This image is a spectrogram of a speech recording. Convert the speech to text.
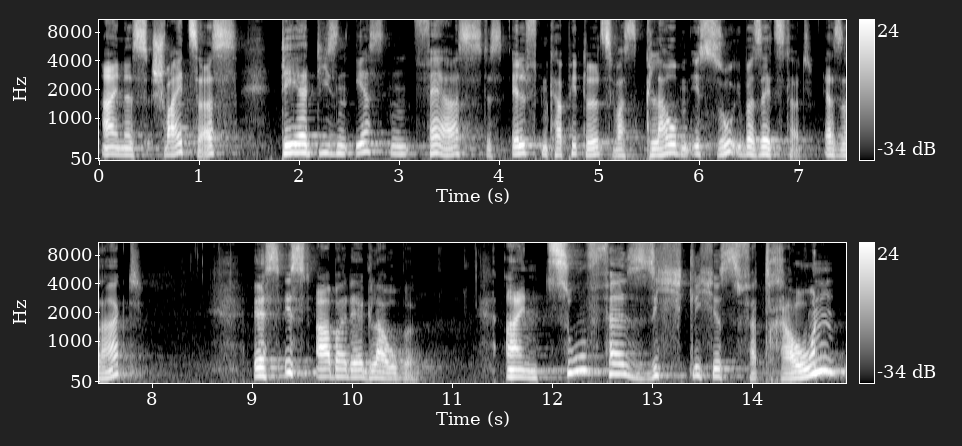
eines Schweizers, der diesen ersten Vers des elften Kapitels, was Glauben ist, so übersetzt hat. Er sagt, es ist aber der Glaube, ein zuversichtliches Vertrauen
